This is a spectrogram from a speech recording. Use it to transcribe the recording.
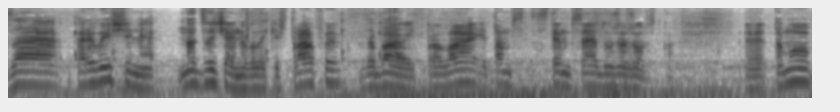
За перевищення надзвичайно великі штрафи, забирають права, і там з, тим все дуже жорстко. Е, тому,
